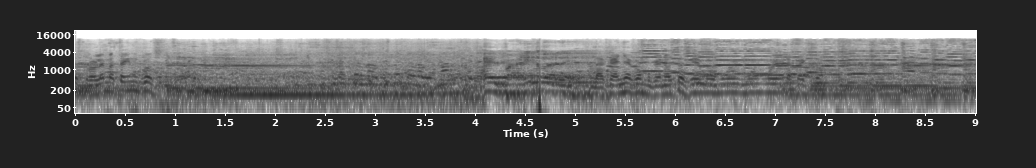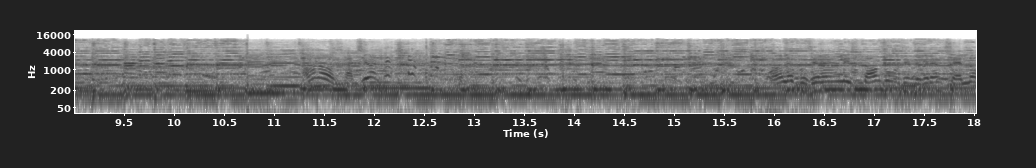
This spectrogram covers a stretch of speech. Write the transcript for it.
Técnicos, problemas técnicos. El pajarito verde. La caña como que no está haciendo muy, muy, muy buen efecto. Vámonos, acción. No le pusieron un listón como si tuvieran celo.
